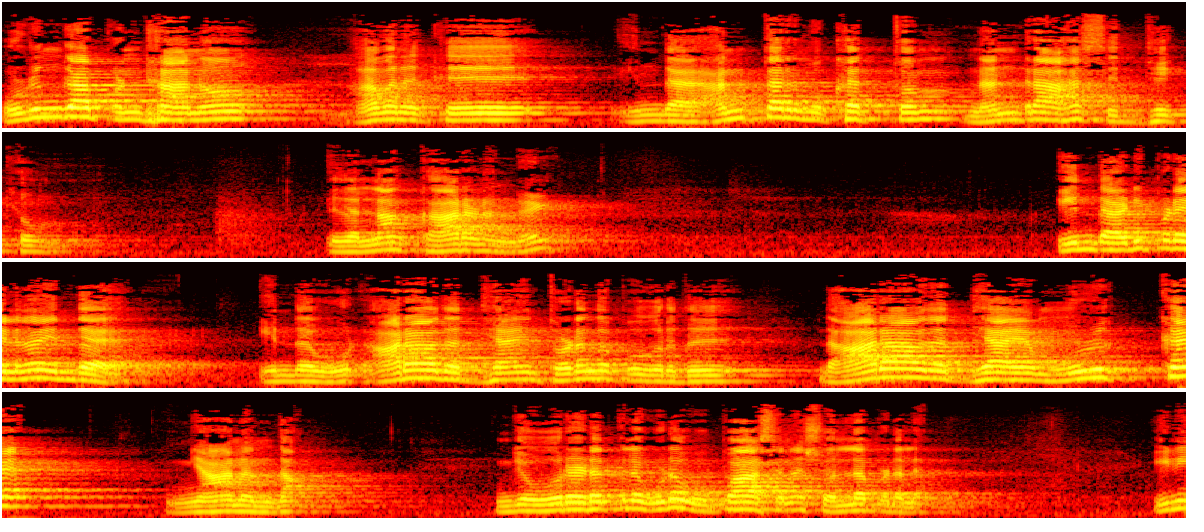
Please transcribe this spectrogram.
ஒழுங்கா பண்றானோ அவனுக்கு இந்த அந்தர்முகத்துவம் நன்றாக சித்திக்கும். இதெல்லாம் காரணங்கள். இந்த அடிப்படையில் தான் இந்த இந்த ஆறாவது அத்தியாயம் தொடங்க போகிறது. இந்த ஆறாவது அத்தியாயம் முழுக்க ஞானம்தான். இங்கே ஒரு இடத்துல கூட உபாசனை சொல்லப்படலை. இனி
